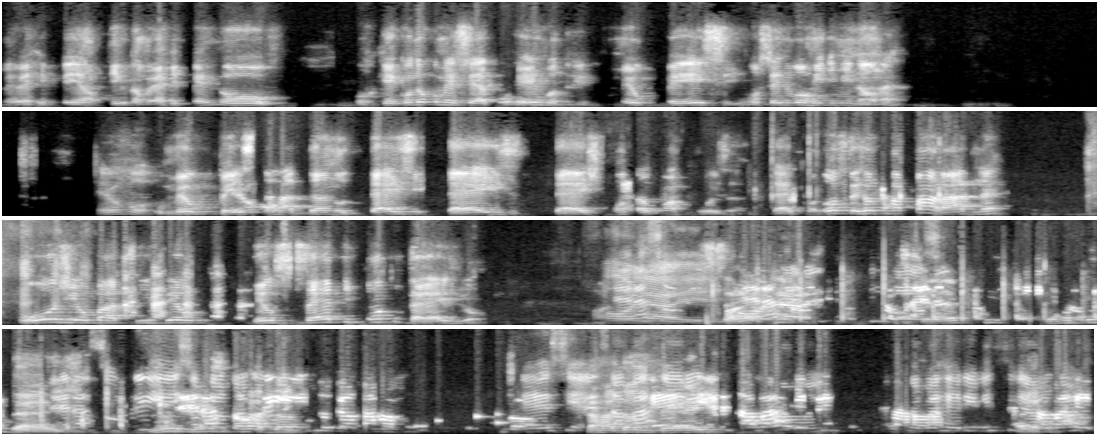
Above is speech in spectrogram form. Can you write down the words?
Meu RP antigo, não, meu RP novo. Porque quando eu comecei a correr, Rodrigo, meu pace, vocês não vão rir de mim, não, né? Eu vou. O meu pace estava dando 10 e 10, 10 ponto alguma coisa. 10, ou seja, eu estava parado, né? Hoje eu bati, deu, deu 7,10, viu? Olha era sobre aí. isso. Era sobre isso. Era sobre isso. Era sobre isso que eu tava. Esse, essa, barreira, essa barreira inicial. Essa barreira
